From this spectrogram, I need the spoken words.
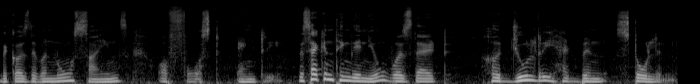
because there were no signs of forced entry. The second thing they knew was that her jewelry had been stolen,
